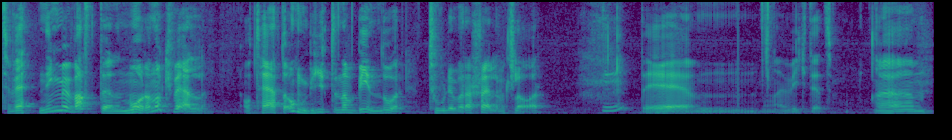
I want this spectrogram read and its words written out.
Tvättning med vatten morgon och kväll. Och täta ombyten av bindor tog det vara självklar. Mm. Det är mm, viktigt. Ehm,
